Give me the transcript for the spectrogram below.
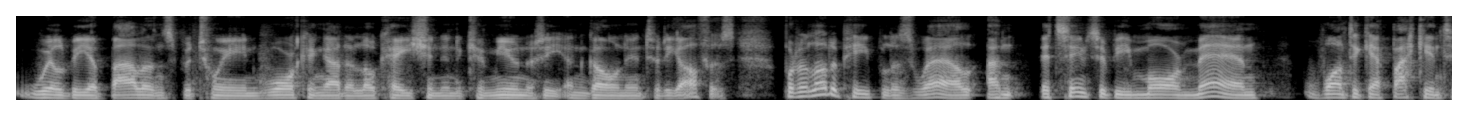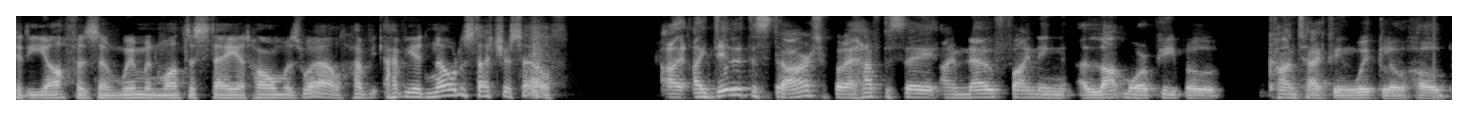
will be a balance between working at a location in the community and going into the office. But a lot of people as well, and it seems to be more men want to get back into the office and women want to stay at home as well. Have have you noticed that yourself? I, I did at the start, but I have to say I'm now finding a lot more people contacting Wicklow Hub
